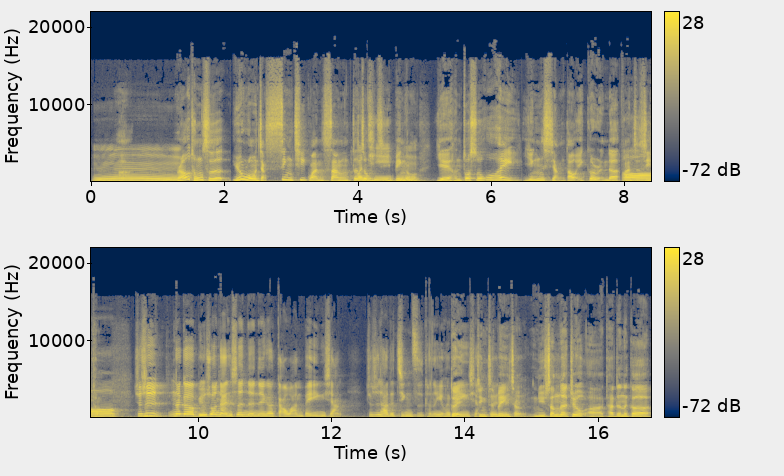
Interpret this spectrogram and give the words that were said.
嗯，然后同时，因为我们讲性器官上的这种疾病哦，也很多时候会影响到一个人的繁殖系统，就是那个比如说男生的那个睾丸被影响，就是他的精子可能也会被影响，精子被影响，女生的就呃他的那个。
